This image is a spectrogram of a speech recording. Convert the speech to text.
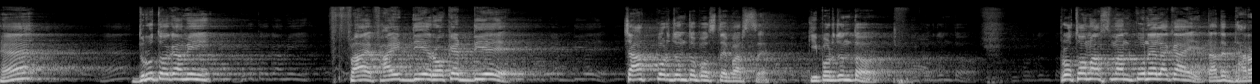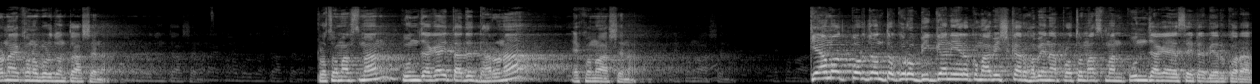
হ্যাঁ? দ্রুতগামী ফাইট দিয়ে, রকেট দিয়ে চাঁদ পর্যন্ত বসতে পারছে। কি পর্যন্ত? প্রথম আসমান কোন এলাকায়? তাদের ধারণা এখনও পর্যন্ত আসে না। প্রথম আসমান কোন জায়গায় তাদের ধারণা এখনও আসে না। কেয়ামত পর্যন্ত কোনো বিজ্ঞানী এরকম আবিষ্কার হবে না প্রথম আসমান কোন জায়গায় আছে এটা বের করার।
